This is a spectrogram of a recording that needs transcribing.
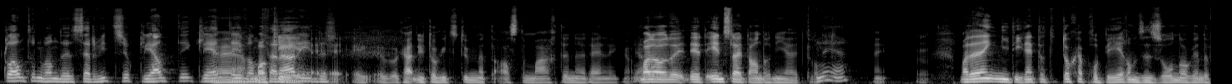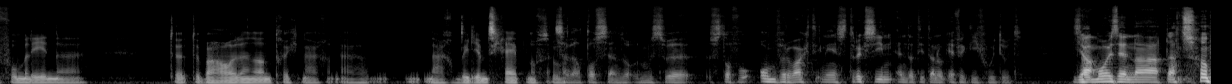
klanten van de servizio cliente, cliente ja, ja. van Ferrari. eh, Dus... we gaan nu toch iets doen met de Aston Martin uiteindelijk. Ja, maar nou, het een sluit het ander niet uit, klopt. Nee, hè? Maar dat denk ik niet. Ik denk dat hij toch gaat proberen om zijn zoon nog in de Formule 1 eh, te, te behouden en dan terug naar, naar, naar Williams grijpen of zo. Dat zou wel tof zijn. Zo moesten we Stoffel onverwacht ineens terugzien en dat hij het dan ook effectief goed doet. Het zou Ja. mooi zijn na Dat zou,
